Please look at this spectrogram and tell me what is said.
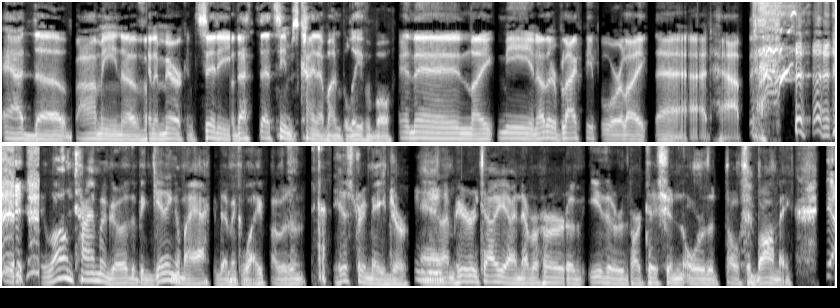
add the bombing of an American city. That that seems kind of unbelievable. And then like me and other black people were like, that happened. A long time ago, the beginning of my academic life, I was a history major, Mm-hmm. and I'm here to tell you I never heard of either the partition or the Tulsa bombing. Yeah,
